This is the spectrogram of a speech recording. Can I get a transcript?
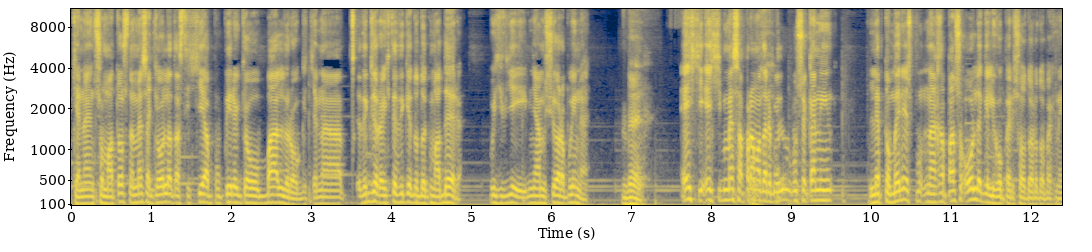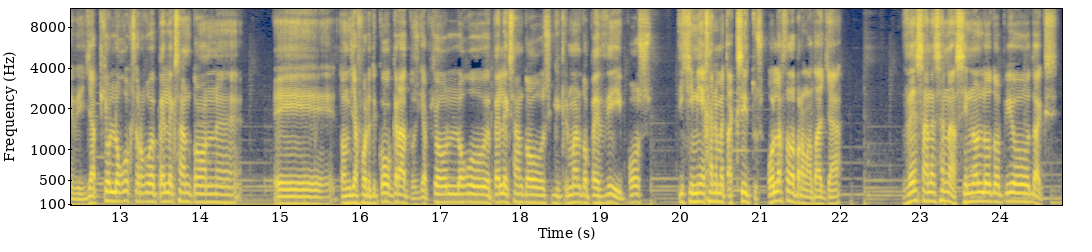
Και να ενσωματώσουν μέσα και όλα τα στοιχεία που πήρε και ο Balrog και να. Δεν ξέρω, έχετε δει και το ντοκιμαντέρ που έχει βγει μια μισή ώρα που είναι; Ναι. Έχει, έχει μέσα πράγματα ρε παιδί που σε κάνει λεπτομέρειες που να αγαπάς όλο και λίγο περισσότερο το παιχνίδι. Για ποιο λόγο ξέρω εγώ επέλεξαν τον, ε, ε τον διαφορετικό κράτος, για ποιο λόγο επέλεξαν το συγκεκριμένο το παιδί, πώς τι χημία είχαν μεταξύ τους; Όλα αυτά τα πραγματάκια δέσανε σε ένα σύνολο το οποίο εντάξει,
